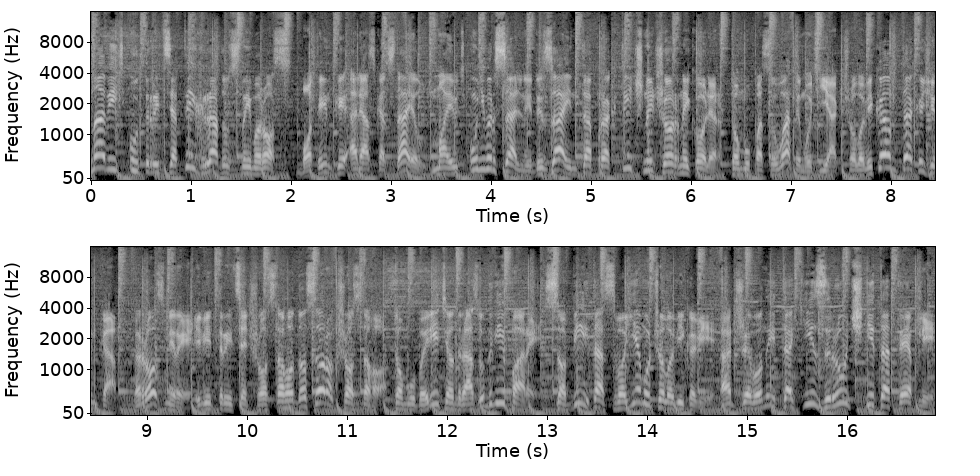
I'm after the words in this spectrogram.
навіть у 30-градусний мороз. Ботинки Аляска Стайл мають універсальний дизайн та практичний чорний колір, тому пасуватимуть як чоловікам, так і жінкам. Розміри від 36 до 46. Тому беріть одразу дві пари собі та своїм своєму чоловікові, адже вони такі зручні та теплі.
